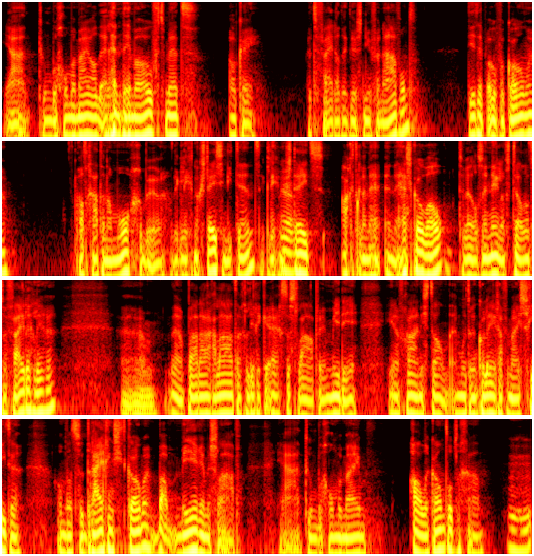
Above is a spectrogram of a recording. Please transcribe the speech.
Ja, toen begon bij mij wel de ellende in mijn hoofd met... oké, het feit dat ik dus nu vanavond dit heb overkomen... wat gaat er dan morgen gebeuren? Want ik lig nog steeds in die tent. Ik lig nog Ja. steeds achter een, een HESCO-wal... terwijl ze in Nederland vertellen dat we veilig liggen. Ehm, nou, een paar dagen later lig ik ergens te slapen in midden in Afghanistan... en moet er een collega van mij schieten omdat ze dreiging ziet komen. Bam, meer in mijn slaap. Ja, toen begon bij mij alle kanten op te gaan. Mhm.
